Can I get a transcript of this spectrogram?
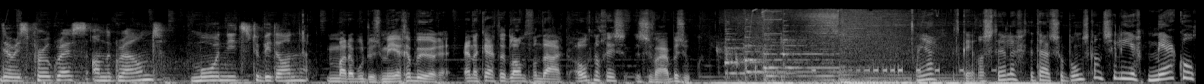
there is progress on the ground. More needs to be done. Maar er moet dus meer gebeuren. En dan krijgt het land vandaag ook nog eens zwaar bezoek. Ja, dat kun je wel stellen. De Duitse bondskanselier Merkel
